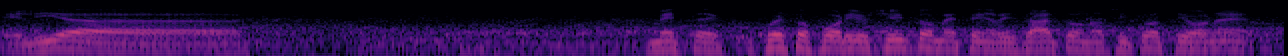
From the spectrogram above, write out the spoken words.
eh, Elia mette, questo fuoriuscito mette in risalto una situazione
